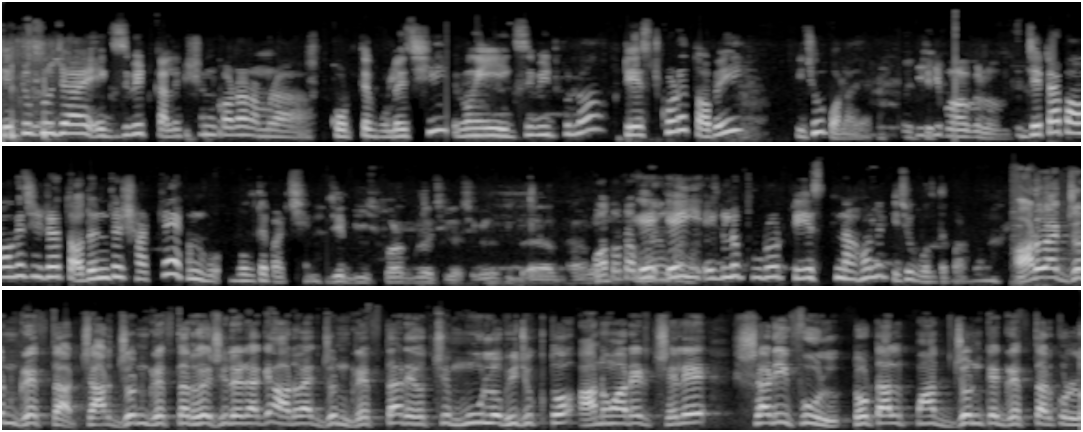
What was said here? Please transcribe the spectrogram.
যেটুকু যা এক্সিবিট কালেকশন করার আমরা করতে বলেছি এবং এই এক্সিবিটগুলো টেস্ট করে তবেই কিছু বলা যাবে যেটা পাওয়া গেছে সেটা তদন্তের স্বার্থে এখন বলতে পারছি না। যে বিস্ফোরকগুলো ছিল সেগুলো এই এগুলো পুরো টেস্ট না হলে কিছু বলতে পারব না। আরও একজন গ্রেফতার চারজন গ্রেফতার হয়েছিল এর আগে আরও একজন গ্রেফতার এ হচ্ছে মূল অভিযুক্ত আনোয়ারের ছেলে শরীফুল। টোটাল পাঁচজনকে গ্রেফতার করল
